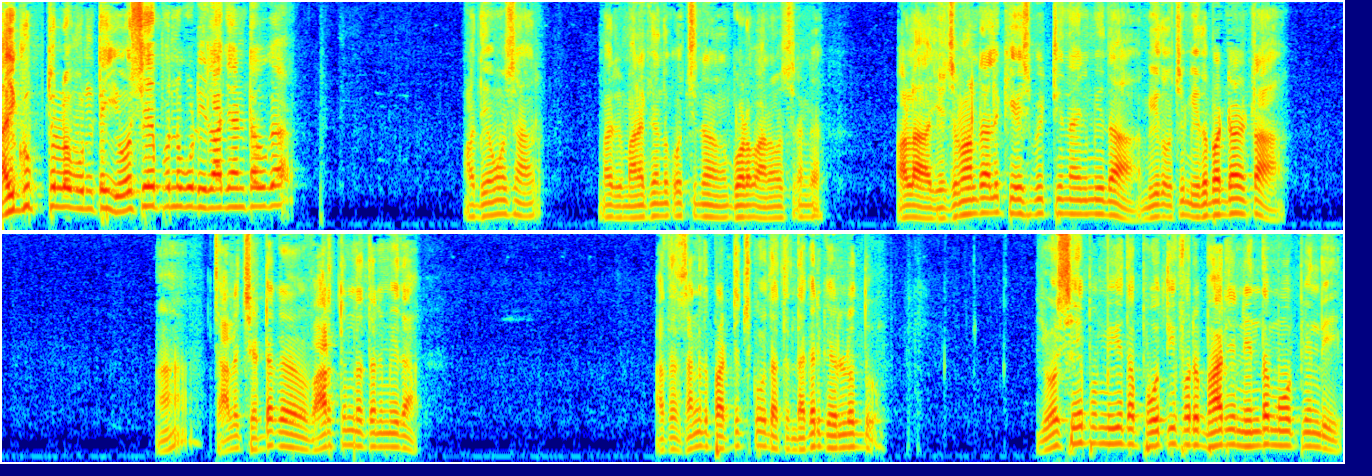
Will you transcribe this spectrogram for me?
ఐగుప్తులో ఉంటే యోసేపును కూడా ఇలాగే అంటావుగా? అదేమో సార్ మరి మనకెందుకు వచ్చిన గొడవ అనవసరంగా? అలా యజమానురాలి కేసు పెట్టింది ఆయన మీద మీద వచ్చి మీద పడ్డాడట. చాలా చెడ్డగా వారుతుంది అతని మీద. అతని సంగతి పట్టించుకోవద్దు అతని దగ్గరికి వెళ్ళొద్దు. యోసేపు మీద పోతీఫర్ భార్య నింద మోపింది.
